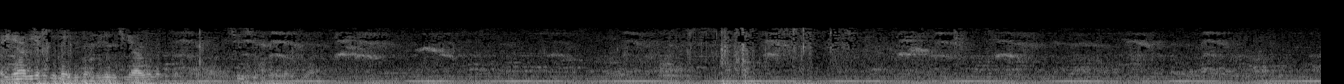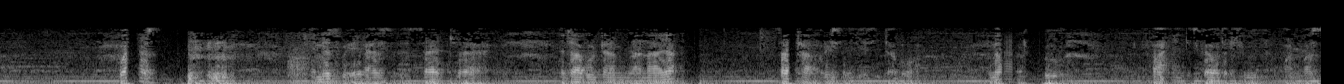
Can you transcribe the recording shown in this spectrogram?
y a ella había sido el diablo sí sí. Yatabutam Yanaya, Sattha Parisayasitabo. In order to find and the truth, one must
